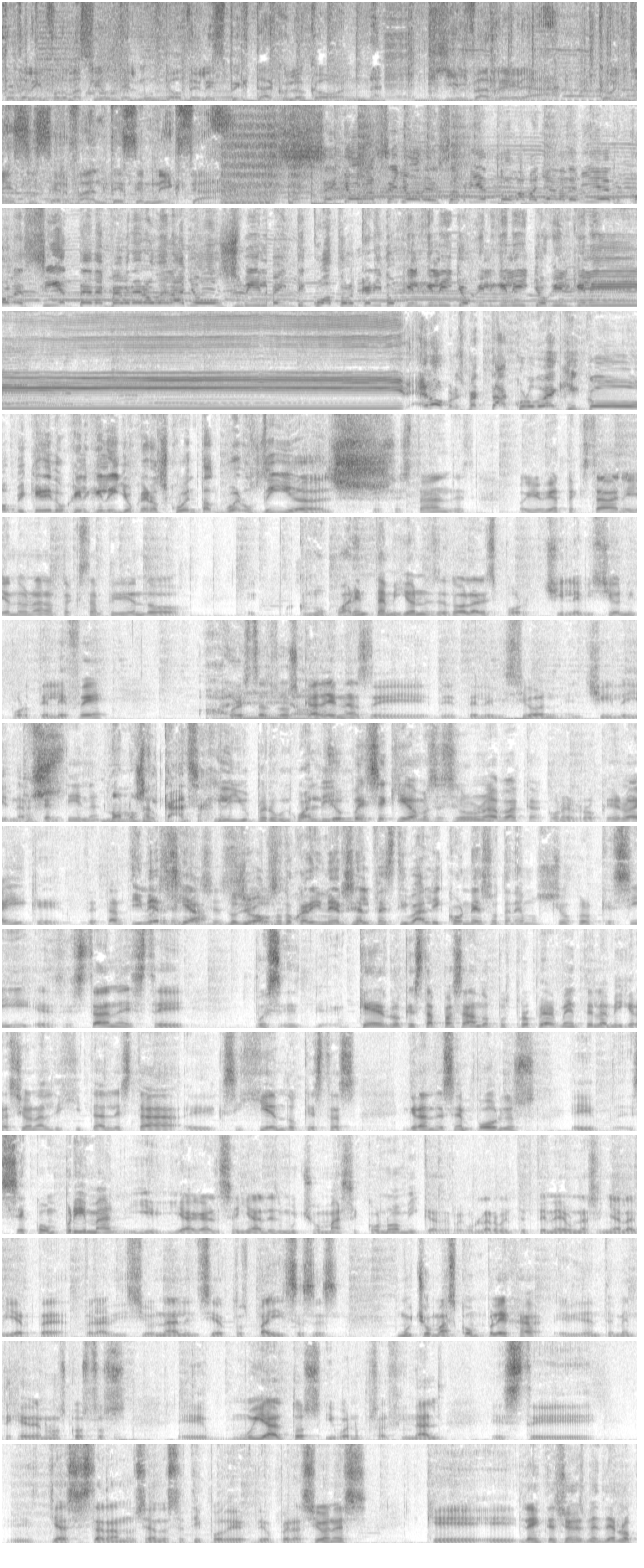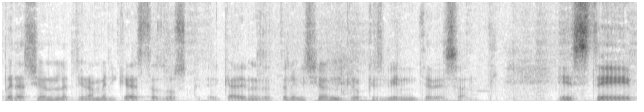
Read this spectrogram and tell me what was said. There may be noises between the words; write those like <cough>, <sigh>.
Directo de la información del mundo del espectáculo con Gil Barrera, con Jesse Cervantes en Nexa. Señoras, señores, abriendo la mañana de miércoles 7 de febrero del año 2024, el querido Gilgilillo, Gilgilillo, Gilgilín. El hombre espectáculo de México. Mi querido Gilgilillo, ¿qué nos cuentas? Buenos días. Pues están. es- Oye, fíjate que estaba leyendo una nota que están pidiendo eh, como 40 millones de dólares por Chilevisión y por Telefe. Por estas dos cadenas de, de televisión en Chile y en Pues, Argentina. no nos alcanza, Gilillo, pero igual. y- Yo pensé que íbamos a hacer una vaca con el rockero ahí, que de tantas Inercia. Nos sí. llevamos a tocar Inercia al festival y con eso tenemos. Yo creo que sí, es- están, este, pues, eh, ¿qué es lo que está pasando? Pues propiamente la migración al digital está eh, exigiendo que estas grandes emporios eh, se compriman y, hagan señales mucho más económicas. Regularmente tener una señal abierta tradicional en ciertos países es mucho más compleja, evidentemente genera unos costos eh, muy altos y bueno, pues al final, este, eh, ya se están anunciando este tipo de operaciones que eh, la intención es vender la operación en Latinoamérica de estas dos eh, cadenas de televisión y creo que es bien interesante. Este,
